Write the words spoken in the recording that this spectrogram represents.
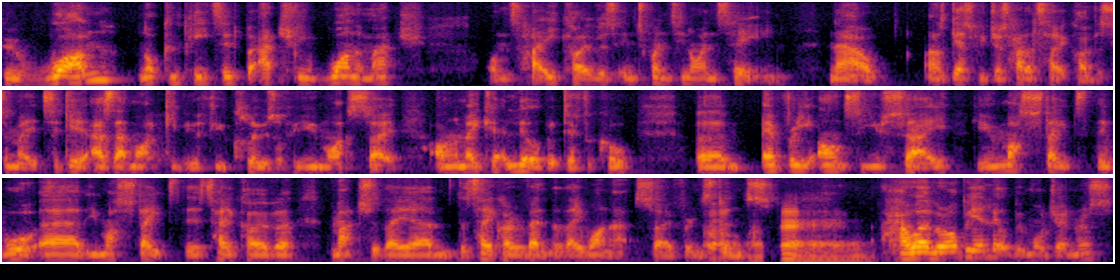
who won, not competed, but actually won a match on takeovers in 2019. Now, I guess we just had a takeover, so mate, to get as that might give you a few clues of who you might say. I'm going to make it a little bit difficult. Um, every answer you say, you must state the war. Uh, you must state the takeover match that they, um, the takeover event that they won at. So, for instance, Oh, however, I'll be a little bit more generous.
